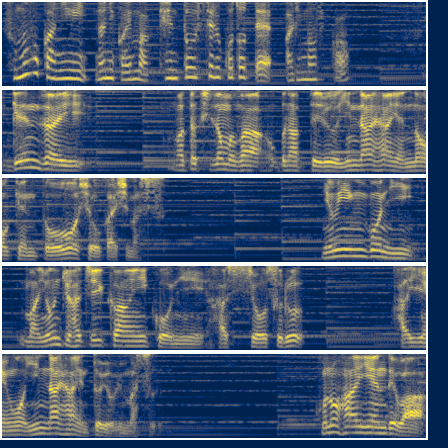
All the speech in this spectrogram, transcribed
その他に何か今検討していることってありますか？現在私どもが行っている院内肺炎の検討を紹介します。入院後に、まあ、48時間以降に発症する肺炎を院内肺炎と呼びます。この肺炎では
